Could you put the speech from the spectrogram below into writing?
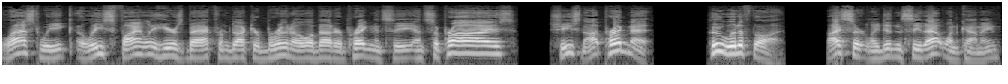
Last week, Elise finally hears back from Dr. Bruno about her pregnancy, and surprise, she's not pregnant. Who would have thought? I certainly didn't see that one coming.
